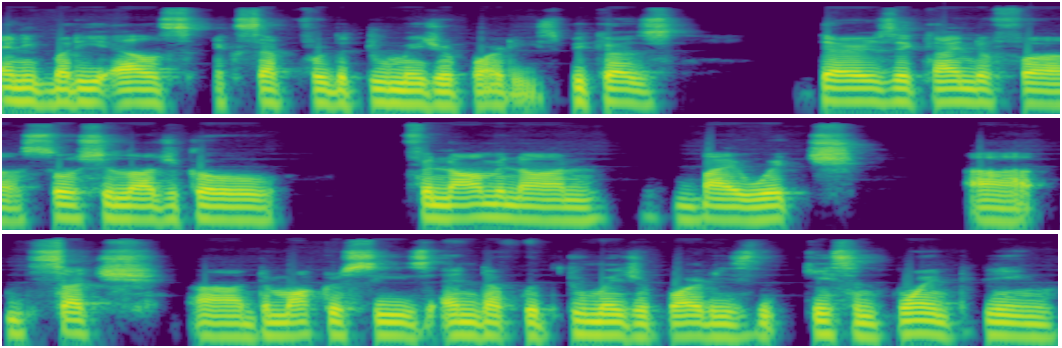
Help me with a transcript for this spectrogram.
anybody else except for the two major parties because there is a kind of uh sociological phenomenon by which uh, such uh, democracies end up with two major parties. The case in point being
